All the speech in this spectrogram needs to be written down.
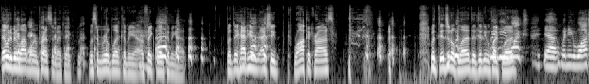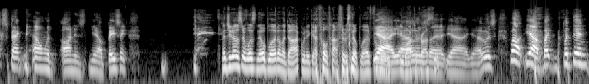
that would have been a lot more impressive, I think, with some real blood coming out or fake blood coming out. But they had him actually walk across with digital blood that didn't even look like blood. walks, yeah, when he walks back down with on his, you know, basic, Did you notice there was no blood on the dock when he got pulled off? There was no blood from yeah, he, yeah, he walked across it. uh, yeah, yeah, it was. Well, yeah, but but then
